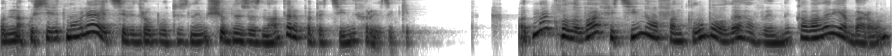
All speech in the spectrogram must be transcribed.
однак усі відмовляються від роботи з ним, щоб не зазнати репутаційних ризиків. Однак голова офіційного фан-клубу Олега Винника Валерія Барон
